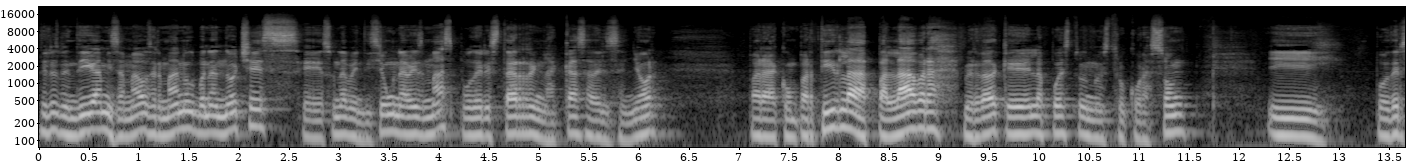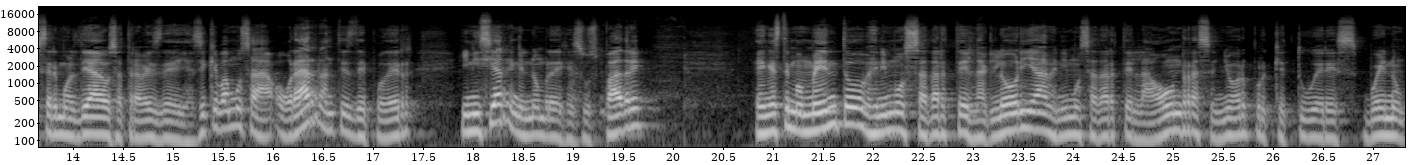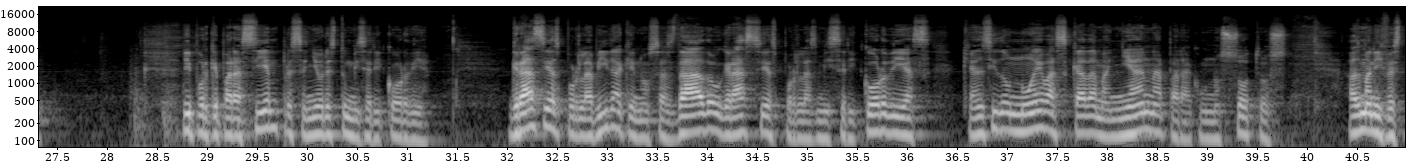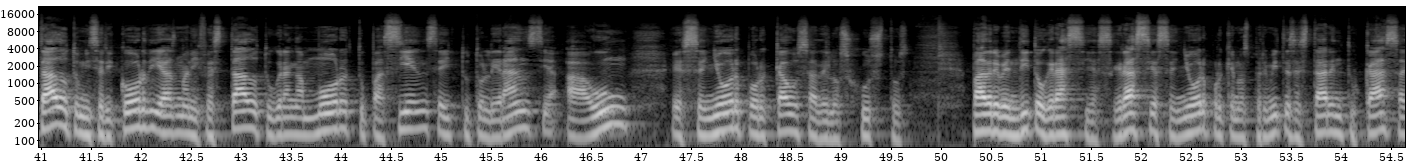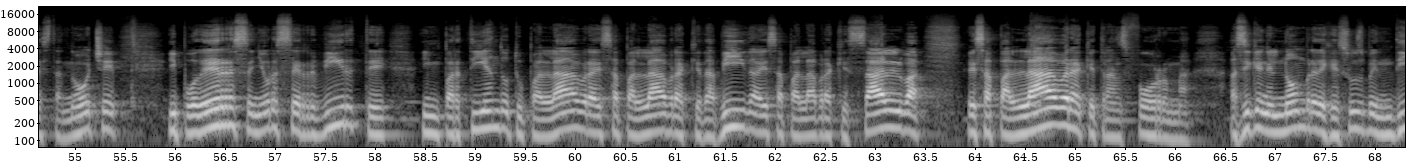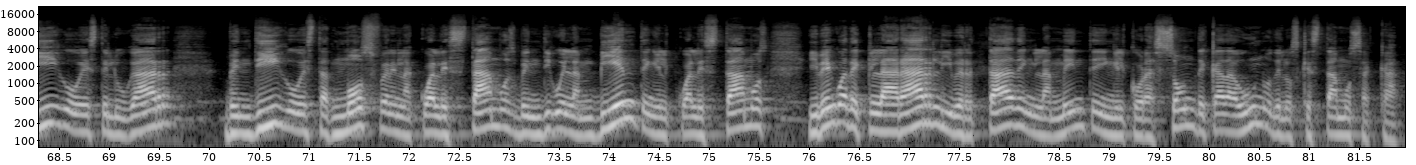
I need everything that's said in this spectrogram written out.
Dios les bendiga, mis amados hermanos. Buenas noches. Es una bendición una vez más poder estar en la casa del Señor para compartir la palabra, ¿verdad?, que Él ha puesto en nuestro corazón y poder ser moldeados a través de ella. Así que vamos a orar antes de poder iniciar en el nombre de Jesús. Padre, en este momento venimos a darte la gloria, venimos a darte la honra, Señor, porque tú eres bueno y porque para siempre, Señor, es tu misericordia. Gracias por la vida que nos has dado, gracias por las misericordias que han sido nuevas cada mañana para con nosotros. Has manifestado tu misericordia, has manifestado tu gran amor, tu paciencia y tu tolerancia aún, eh, Señor, por causa de los justos. Padre bendito, gracias. Gracias Señor porque nos permites estar en tu casa esta noche y poder, Señor, servirte impartiendo tu palabra, esa palabra que da vida, esa palabra que salva, esa palabra que transforma. Así que en el nombre de Jesús bendigo este lugar Bendigo esta atmósfera en la cual estamos, bendigo el ambiente en el cual estamos y vengo a declarar libertad en la mente y en el corazón de cada uno de los que estamos acá.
